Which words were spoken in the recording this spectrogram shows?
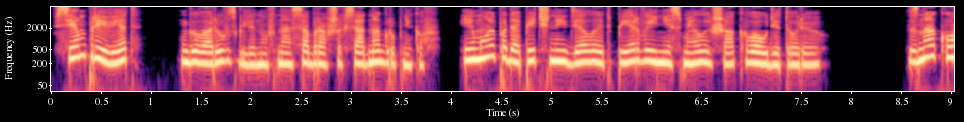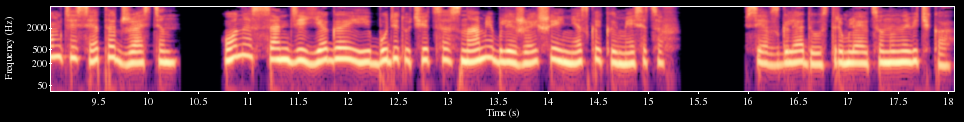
«Всем привет!» — говорю, взглянув на собравшихся одногруппников. И мой подопечный делает первый несмелый шаг в аудиторию. «Знакомьтесь, это Джастин, он из Сан-Диего и будет учиться с нами ближайшие несколько месяцев. Все взгляды устремляются на новичка.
